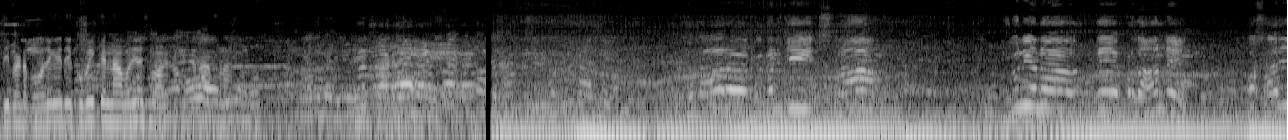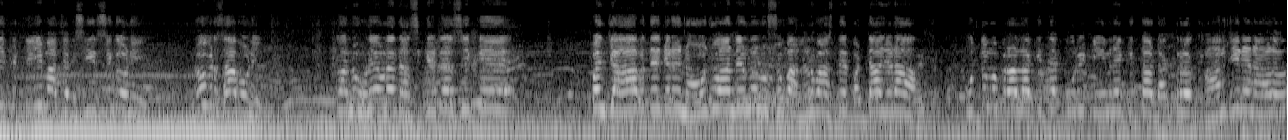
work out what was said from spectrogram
ਮੀਤੀ ਪਿੰਡ ਪਹੁੰਚ ਗਏ। ਦੇਖੋ ਬਈ ਕਿੰਨਾ ਵਧੀਆ ਸਵਾਗਤ ਕੀਤਾ ਨਾ ਆਪਣਾ। ਦੇਖ ਸਕਦੇ ਹੋ। ਸਰਦਾਰ ਗਗਨਜੀਤ ਸਰਾ ਯੂਨੀਅਨ ਦੇ ਪ੍ਰਧਾਨ ਨੇ, ਉਹ ਸਾਰੀ ਇੱਕ ਟੀਮ ਆ ਜਗਸੀਰ ਸਿੰਘ ਹੋਣੀ ਲੋਗੜ ਸਾਹਿਬ ਹੋਣੀ, ਤੁਹਾਨੂੰ ਹੁਣੇ ਉਹਨੇ ਦੱਸ ਕੇ ਹਟਿਆ ਸੀ ਕਿ ਪੰਜਾਬ ਦੇ ਜਿਹੜੇ ਨੌਜਵਾਨ ਨੇ, ਉਹਨਾਂ ਨੂੰ ਸੰਭਾਲਣ ਵਾਸਤੇ ਵੱਡਾ ਜਿਹੜਾ ਉਦਮ ਉਪਰਾਲਾ ਕੀਤਾ, ਪੂਰੀ ਟੀਮ ਨੇ ਕੀਤਾ। ਡਾਕਟਰ ਖਾਨ ਜੀ ਨੇ ਨਾਲ,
